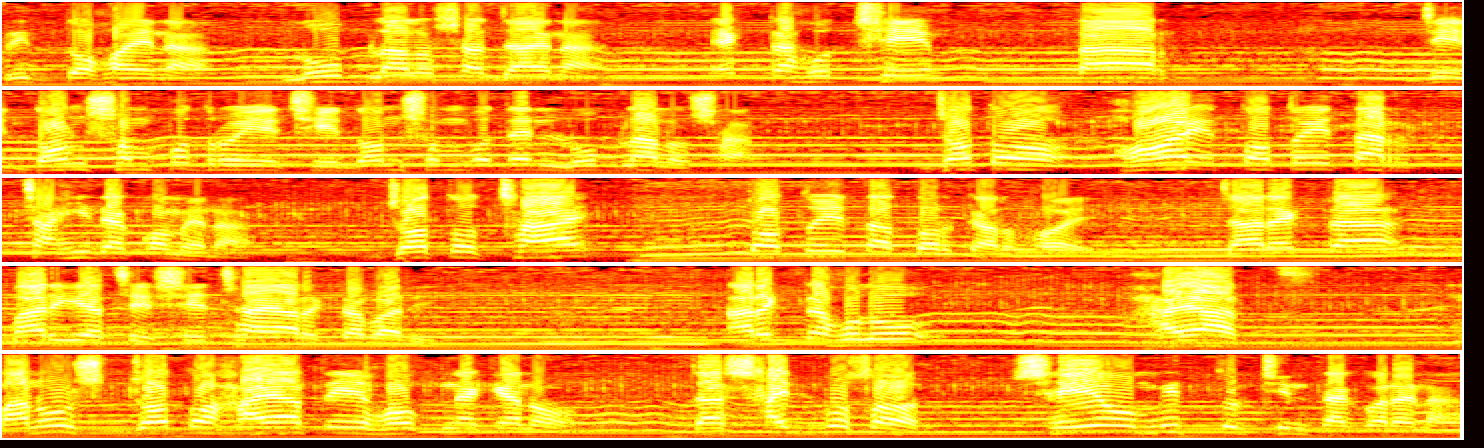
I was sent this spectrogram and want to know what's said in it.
বৃদ্ধ হয় না লোভ লালসা যায় না একটা হচ্ছে তার যে ধন সম্পদ রয়েছে, ধন সম্পদের লোভ লালসা। যত হয় ততই তার চাহিদা কমে না। যত চায় ততই তার দরকার হয়। যার একটা বাড়ি আছে, সে চায় আরেকটা বাড়ি। আরেকটা হলো হায়াত। মানুষ যত হায়াতে হোক না কেন, যার ষাট বছর, সেও মৃত্যুর চিন্তা করে না।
